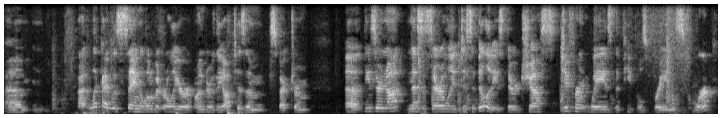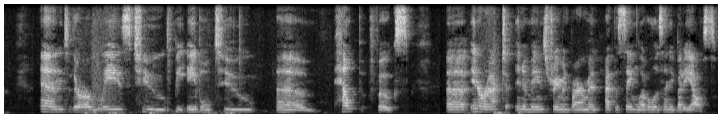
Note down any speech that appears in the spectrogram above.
um, uh, like I was saying a little bit earlier, under the autism spectrum, uh, these are not necessarily disabilities. They're just different ways that people's brains work. And there are ways to be able to um, help folks uh, interact in a mainstream environment at the same level as anybody else.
